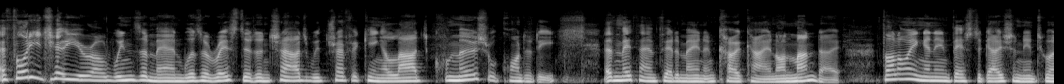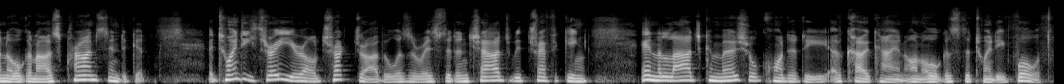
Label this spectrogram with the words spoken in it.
A 42 year old Windsor man was arrested and charged with trafficking a large commercial quantity of methamphetamine and cocaine on Monday, following an investigation into an organised crime syndicate. A 23 year old truck driver was arrested and charged with trafficking in a large commercial quantity of cocaine on August the 24th.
